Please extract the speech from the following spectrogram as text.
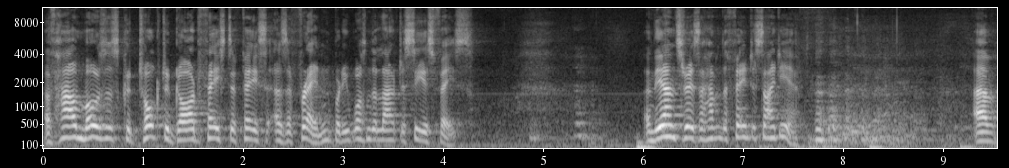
of how Moses could talk to God face to face as a friend, but he wasn't allowed to see his face. And the answer is, I haven't the faintest idea. um,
